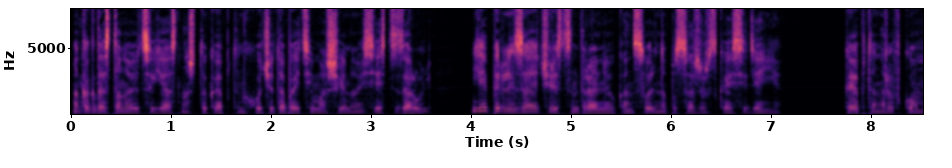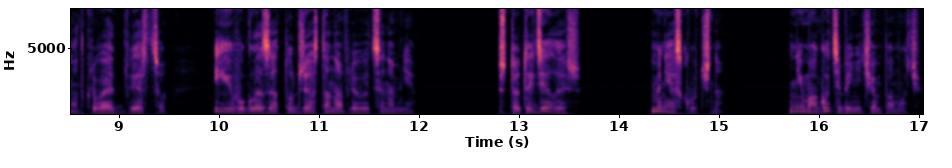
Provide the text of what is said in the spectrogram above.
А когда становится ясно, что Кэптен хочет обойти машину и сесть за руль, я перелезаю через центральную консоль на пассажирское сиденье. Кэптен рывком открывает дверцу, и его глаза тут же останавливаются на мне. «Что ты делаешь?» «Мне скучно. Не могу тебе ничем помочь.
